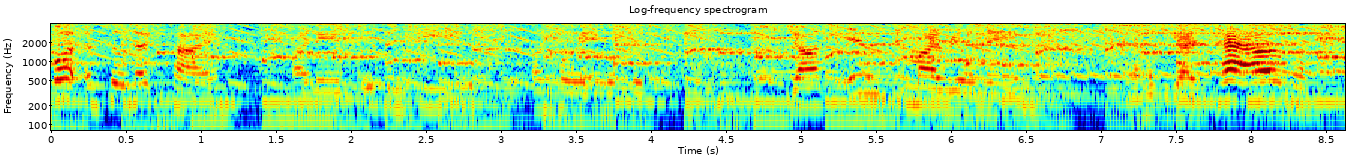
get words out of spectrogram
But until next time, my name is indeed Unholy Angle 15. John is my real name. I hope you guys have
